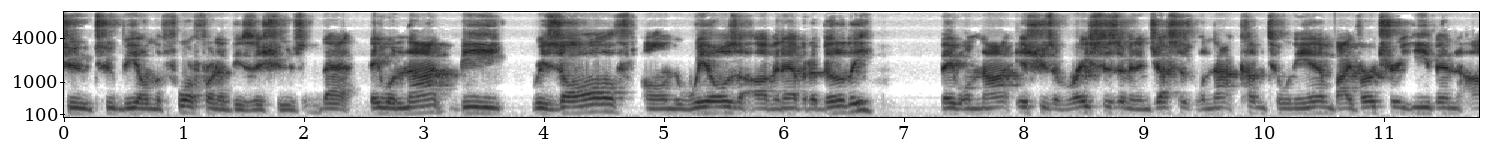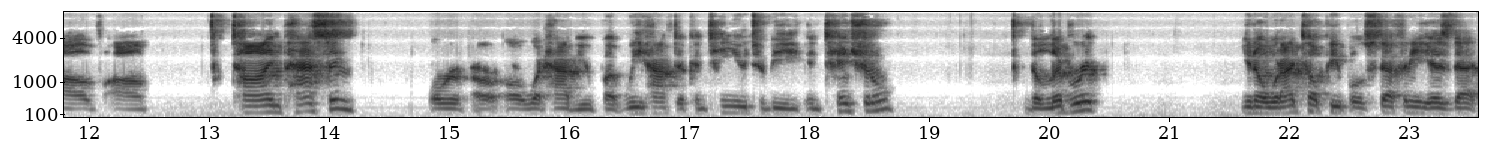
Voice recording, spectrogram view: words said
to to be on the forefront of these issues that they will not be resolved on the wheels of inevitability. They will not issues of racism and injustice will not come to an end by virtue even of um, time passing or, or, or what have you. But we have to continue to be intentional deliberate. You know what i tell people stephanie is that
